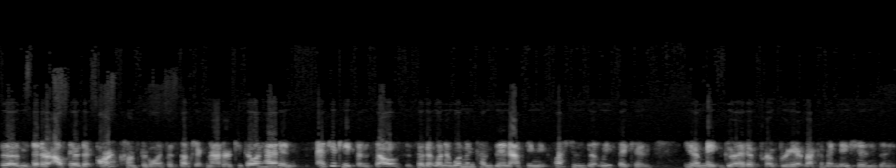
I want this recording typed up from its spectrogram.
them that are out there that aren't comfortable with the subject matter to go ahead and educate themselves so that when a woman comes in asking these questions, at least they can, you know, make good, appropriate recommendations and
